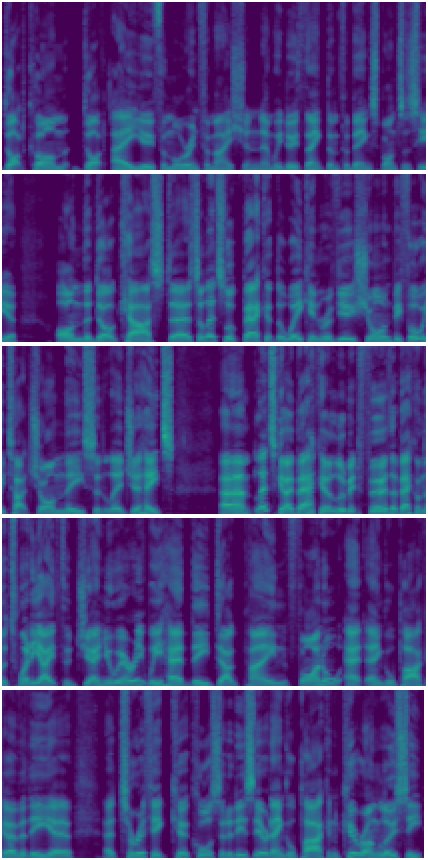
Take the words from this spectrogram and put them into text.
.com.au for more information. And we do thank them for being sponsors here on the Dogcast. Uh, so let's look back at the week in review, Shaun, before we touch on the St. Leger heats. Um, let's go back a little bit further. Back on the 28th of January, we had the Doug Payne final at Angle Park over the uh, terrific uh, course that it is there at Angle Park. And Coorong Lucy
